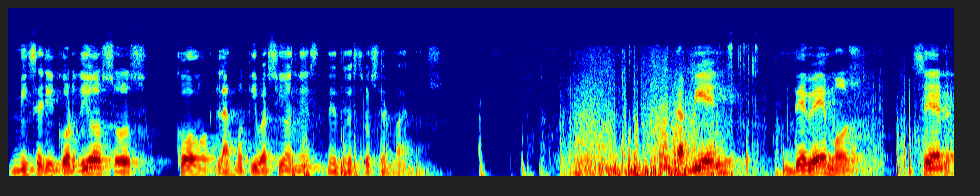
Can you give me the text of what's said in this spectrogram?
misericordiosos con las motivaciones de nuestros hermanos. También debemos ser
